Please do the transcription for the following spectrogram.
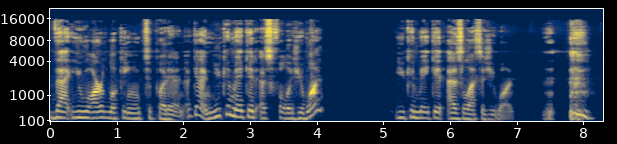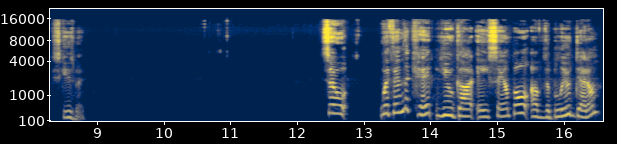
that you are looking to put in. Again, you can make it as full as you want. You can make it as less as you want. Excuse me. So within the kit, you got a sample of the blue denim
